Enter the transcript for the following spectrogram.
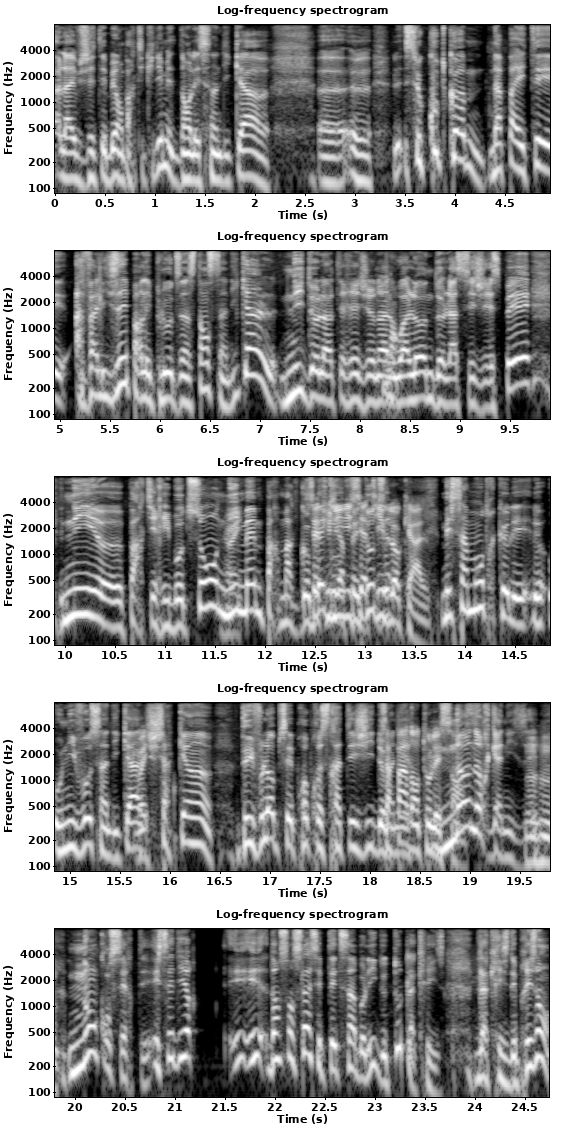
à la FGTB en particulier, mais dans les syndicats, euh, euh, euh, ce coup de com n'a pas été avalisé par les plus hautes instances syndicales, ni de l'interrégional wallonne de la CGSP, ni euh, par Thierry Baudson, ni même par Marc Goblet C'est une qui a fait initiative d'autres- locale. Mais ça montre que les, au niveau syndical, chacun développe ses propres stratégies de Ça manière dans tous les sens. non organisée, Mhm. non concertée. Et c'est dire et, et dans ce sens-là, c'est peut-être symbolique de toute la crise, de la crise des prisons,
